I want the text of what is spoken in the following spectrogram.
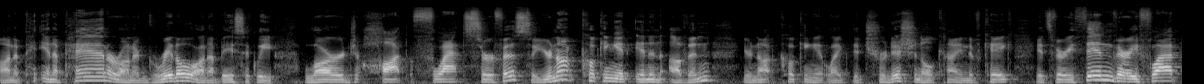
on a, in a pan or on a griddle on a basically large, hot, flat surface. So you're not cooking it in an oven. You're not cooking it like the traditional kind of cake. It's very thin, very flat.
